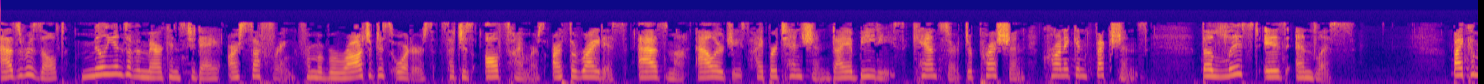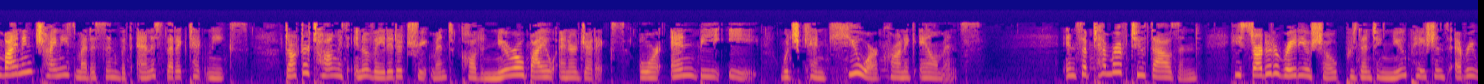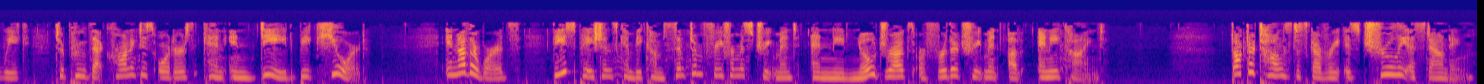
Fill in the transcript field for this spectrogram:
As a result, millions of Americans today are suffering from a barrage of disorders such as Alzheimer's, arthritis, asthma, allergies, hypertension, diabetes, cancer, depression, chronic infections. The list is endless. By combining Chinese medicine with anesthetic techniques, Dr. Tong has innovated a treatment called neurobioenergetics, or NBE, which can cure chronic ailments. In September of 2000, he started a radio show presenting new patients every week to prove that chronic disorders can indeed be cured. In other words, these patients can become symptom free from his treatment and need no drugs or further treatment of any kind. Dr. Tong's discovery is truly astounding.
